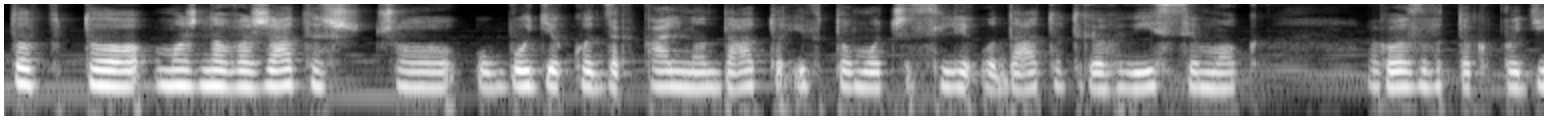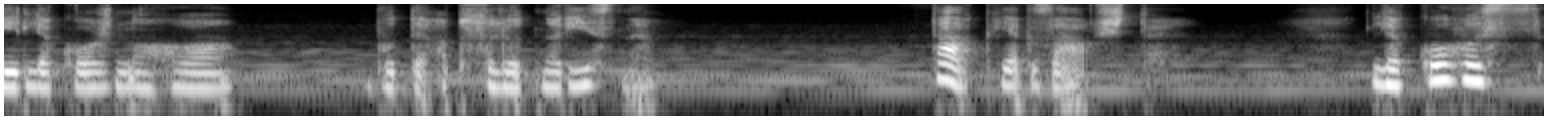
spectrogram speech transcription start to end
Тобто можна вважати, що у будь-яку дзеркальну дату, і в тому числі у дату трьох вісімок, розвиток подій для кожного буде абсолютно різним. Так, як завжди. Для когось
